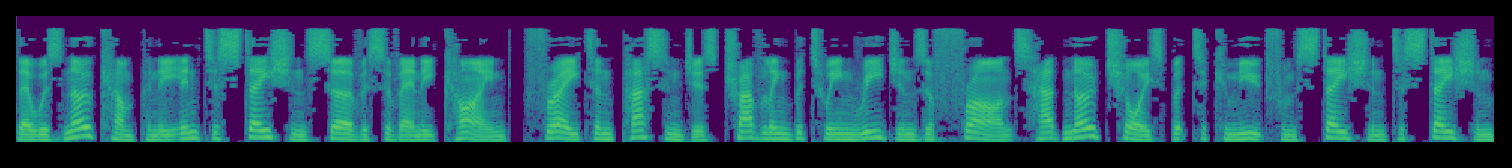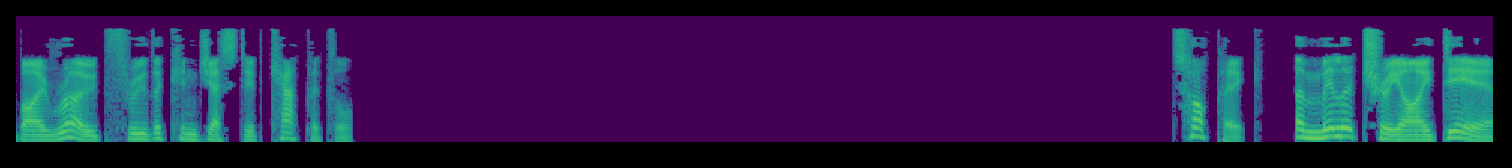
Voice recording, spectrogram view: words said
there was no company inter-station service of any kind. Freight and passengers traveling between regions of France had no choice but to commute from station to station by road through the congested capital. Topic: A military idea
